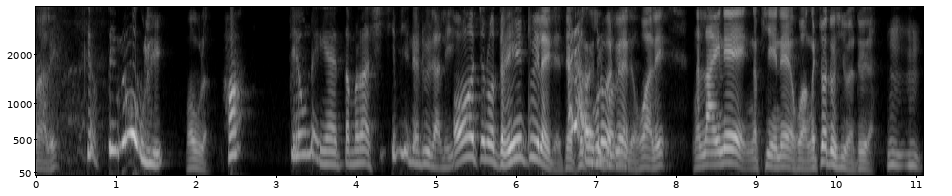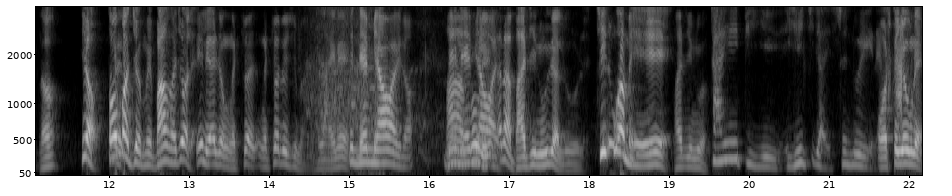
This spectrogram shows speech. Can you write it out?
မာလေ ဟေ့တိမ်မင်းမဟုတ်ဘူးလေ မဟုတ်လား ဟာတရုတ်နိုင်ငံသမ္မတရှီကျင်းပြင်းနဲ့တွေ့တာလေ อ๋อကျွန်တော်သတင်းတွေ့လိုက်တယ်တဲ့ အဲ့ဒါပဲ ဘုန်းတော် ဒီ တွေ့လိုက်တယ်ဟိုကလေငလိုင်နဲ့ငဖြင်နဲ့ဟိုကငကြွက်တို့ရှိမှတွေ့တာ อืมอืม နော် ဟေ့တော့မကြွမင်းဘာငါကြွလဲအေးလေအဲ့ကြောင့်ငကြွက်ငကြွက်တို့ရှိမှငလိုင်နဲ့နည်းနည်းများပါပြီနော်နည်းနည်းများပါပြီအဲ့ဒါဘာကြည်နူးစရာလို့လဲကျင်းဦးရမယ်ဘာကြည်နူးอ่ะတိုင်းရေးပြည်ရေးအရေးကြီးတာကြီးဆွေးနွေးနေဟောတရုတ်နဲ့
